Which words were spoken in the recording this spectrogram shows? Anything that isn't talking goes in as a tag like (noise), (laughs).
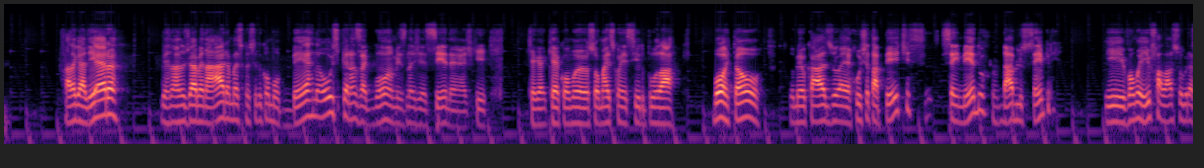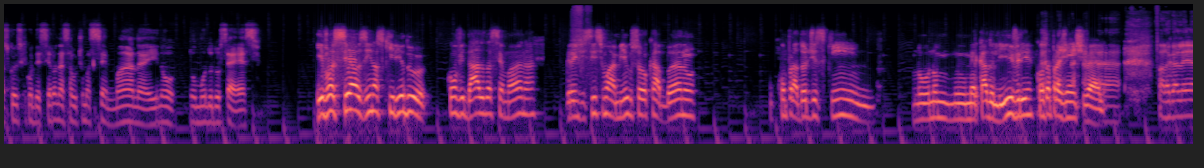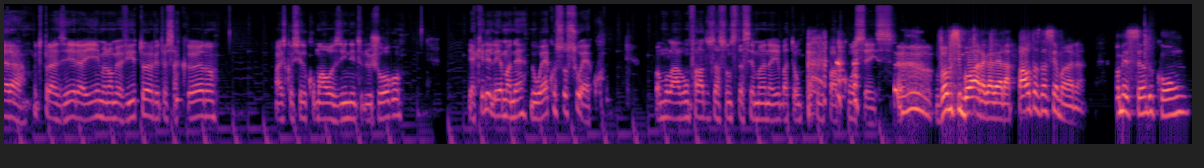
Fala galera. Bernardo Jabe na área, mais conhecido como Berna ou Esperança Gomes na GC, né? Acho que, que é, que, é, como eu sou mais conhecido por lá. Bom, então, no meu caso é Ruxa Tapetes, sem medo, W sempre. E vamos aí falar sobre as coisas que aconteceram nessa última semana aí no, no mundo do CS. E você, Alzinho, nosso querido convidado da semana, grandíssimo amigo sorocabano, comprador de skin no, no, no, Mercado Livre. Conta pra gente, (laughs) velho. Fala, galera. Muito prazer aí. Meu nome é Vitor, Vitor Sacano, mais conhecido como Alzinho dentro do jogo. E aquele lema, né? No eco sou sueco. Vamos lá, vamos falar dos assuntos da semana aí, bater um pouco de papo com vocês. (laughs) Vamos embora, galera. Pautas da semana. Começando com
